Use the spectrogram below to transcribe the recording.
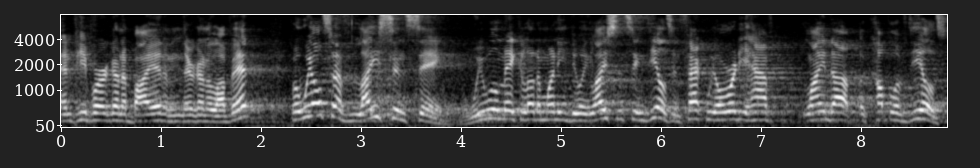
and people are going to buy it and they're going to love it. But we also have licensing. We will make a lot of money doing licensing deals. In fact, we already have lined up a couple of deals.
